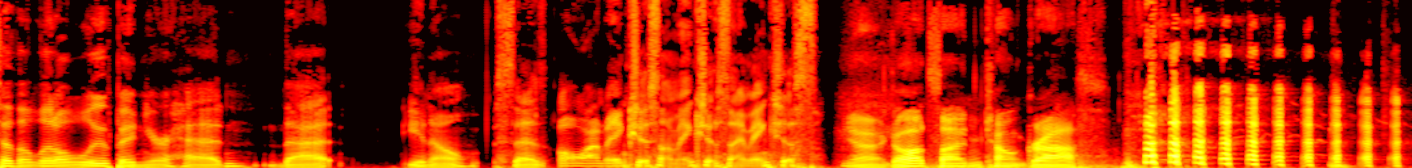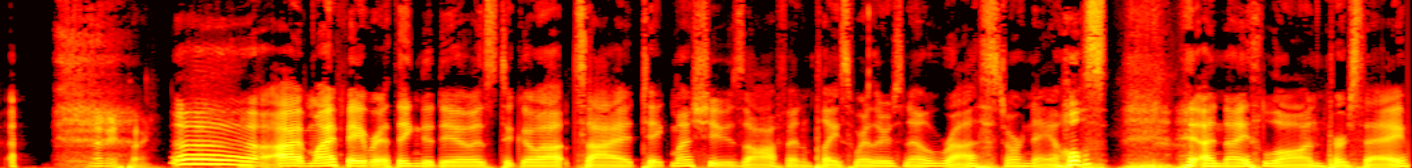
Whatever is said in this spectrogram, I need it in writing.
to the little loop in your head that, you know, says, Oh, I'm anxious, I'm anxious, I'm anxious. Yeah, go outside and count grass. Anything. Uh, I, my favorite thing to do is to go outside, take my shoes off in a place where there's no rust or nails, a nice lawn per se,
